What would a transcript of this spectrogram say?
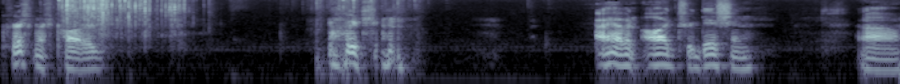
Christmas cards, which I have an odd tradition. Uh,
